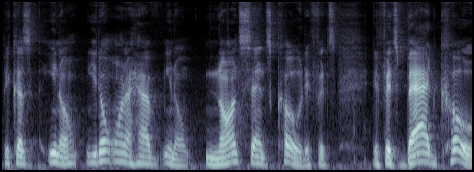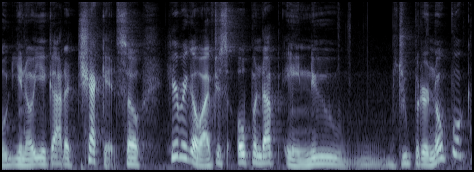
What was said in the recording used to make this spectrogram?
Because, you know, you don't want to have, you know, nonsense code. If it's if it's bad code, you know, you got to check it. So here we go. I've just opened up a new Jupyter Notebook.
